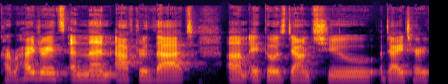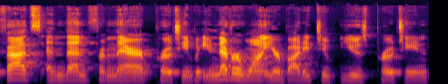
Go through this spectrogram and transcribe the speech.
carbohydrates. And then after that, um, it goes down to dietary fats. And then from there, protein. But you never want your body to use protein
